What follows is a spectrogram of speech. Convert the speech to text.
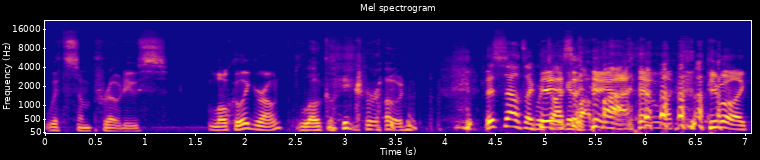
with some produce Locally grown. locally grown. this sounds like we're talking about pot. Yeah, like- people are like,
